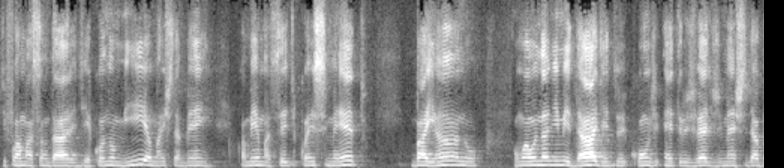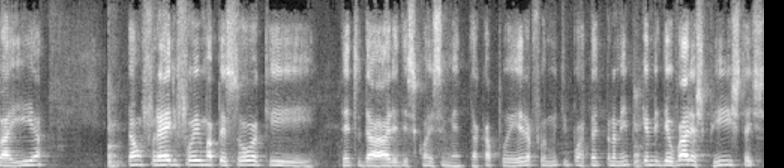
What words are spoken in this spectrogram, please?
de formação da área de economia, mas também com a mesma sede de conhecimento, baiano, uma unanimidade entre, com, entre os velhos mestres da Bahia. Então, Fred foi uma pessoa que, dentro da área desse conhecimento da capoeira, foi muito importante para mim, porque me deu várias pistas,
